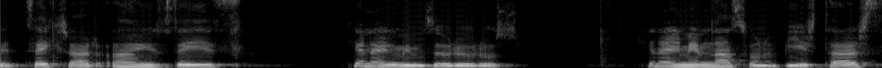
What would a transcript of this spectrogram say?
Evet tekrar ön yüzdeyiz. Kenar ilmeğimizi örüyoruz. Kenar ilmeğimden sonra bir ters.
